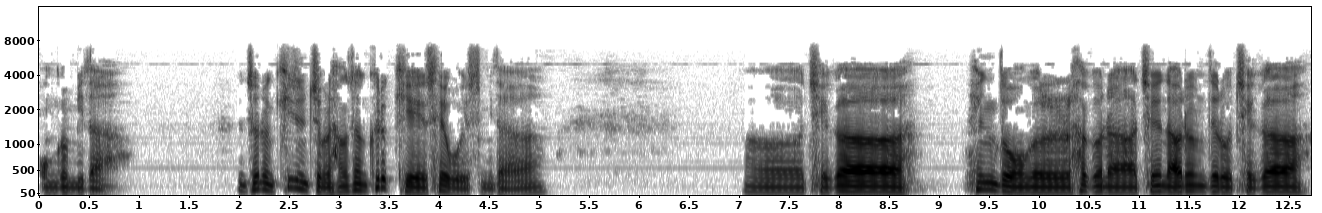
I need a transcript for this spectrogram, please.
온 겁니다. 저는 기준점을 항상 그렇게 세우고 있습니다. 어, 제가 행동을 하거나 제 나름대로 제가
